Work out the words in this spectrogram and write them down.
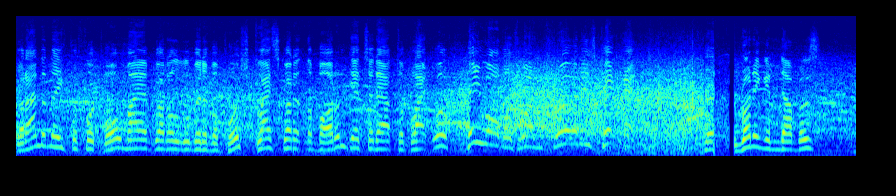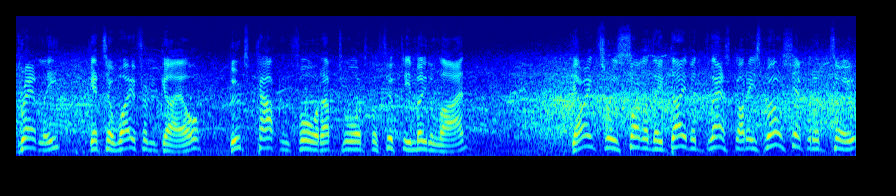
Got underneath the football, may have got a little bit of a push. Glass got it at the bottom, gets it out to Blackwell. He wobbles one through and he's kicked it. Running in numbers, Bradley gets away from Gale, boots Carlton forward up towards the 50-metre line. Going through solidly, David Glascott, he's well shepherded too.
